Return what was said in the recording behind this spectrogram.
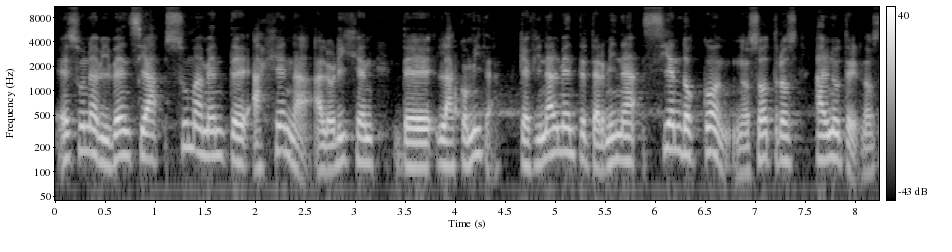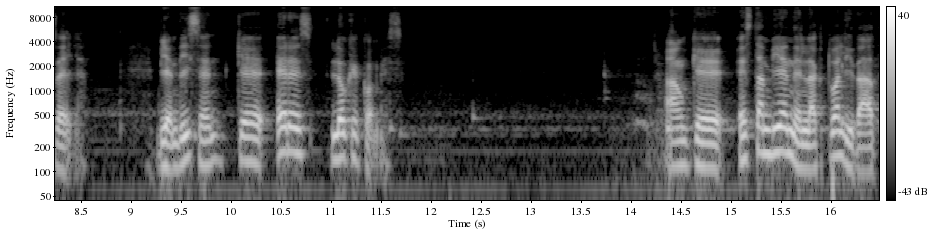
es una vivencia sumamente ajena al origen de la comida que finalmente termina siendo con nosotros al nutrirnos de ella. Bien dicen que eres lo que comes. Aunque es también en la actualidad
